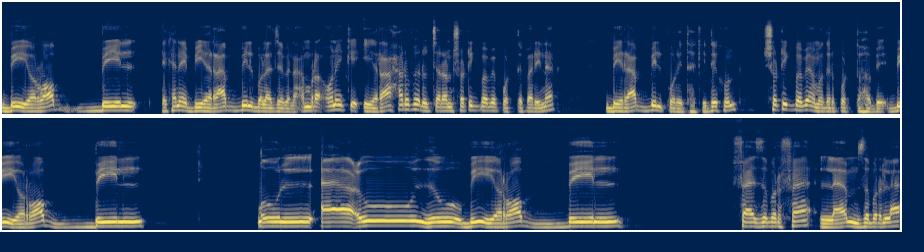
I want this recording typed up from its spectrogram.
বি, রব, বিল। এখানে বি রাব্বিল বলা যাবে না আমরা অনেকে এই রা হরফের উচ্চারণ সঠিকভাবে পড়তে পারি না বি রাব্বিল পড়ে থাকি দেখুন সঠিকভাবে আমাদের পড়তে হবে বি রব্বিল قل أعوذ برب ال فا زبر فا لام زبر لا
